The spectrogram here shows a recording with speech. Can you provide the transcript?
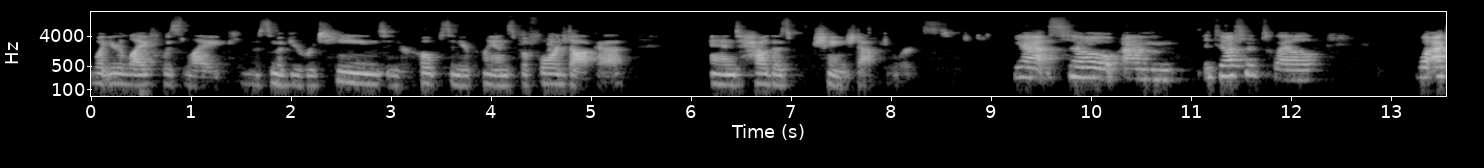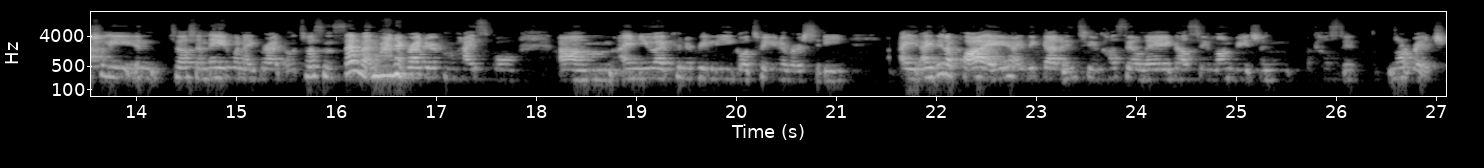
what your life was like, you know, some of your routines and your hopes and your plans before DACA, and how those changed afterwards. Yeah, so um, in 2012, well, actually in 2008 when I grad, 2007 when I graduated from high school, um, I knew I couldn't really go to a university. I, I did apply. I did get into Cal State LA, Cal State Long Beach, and Cal State Northridge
